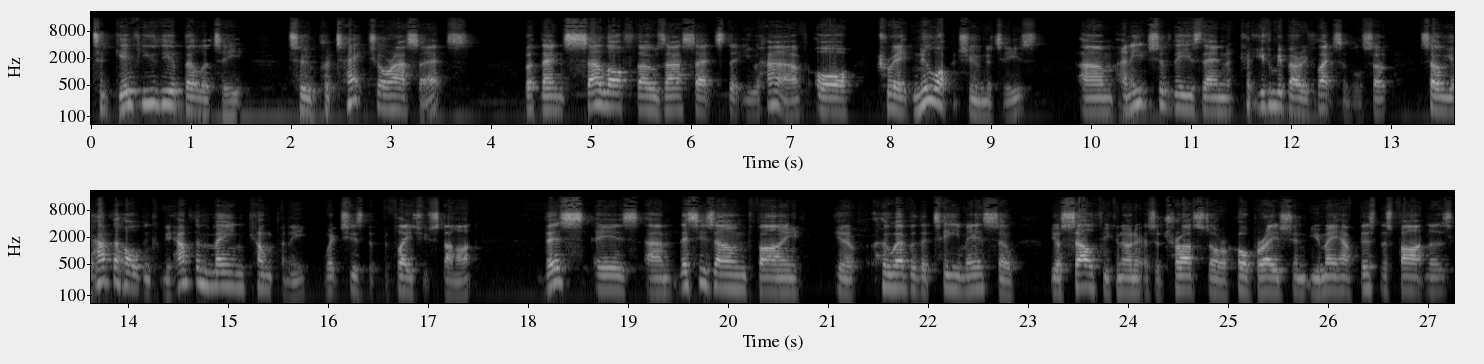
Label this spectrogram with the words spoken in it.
to give you the ability to protect your assets, but then sell off those assets that you have or create new opportunities um, and each of these then you can be very flexible. So so you have the holding company, you have the main company, which is the, the place you start. This is um, this is owned by you know whoever the team is. So yourself, you can own it as a trust or a corporation. You may have business partners,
